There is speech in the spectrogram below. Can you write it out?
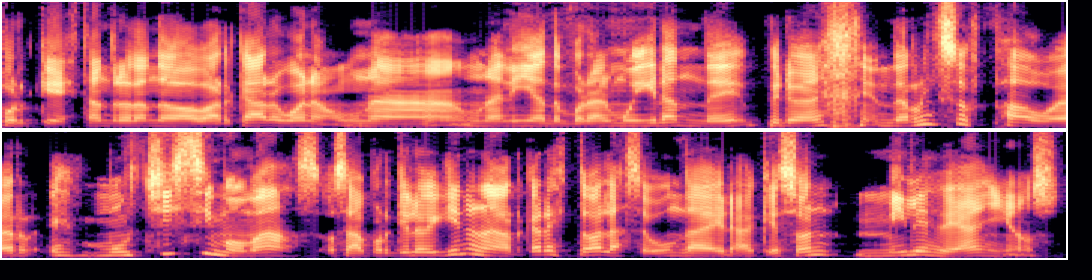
Porque están tratando de abarcar, bueno, una, una línea temporal muy grande, pero en The Rings of Power es muchísimo más. O sea, porque lo que quieren abarcar es toda la segunda era, que son miles de años.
